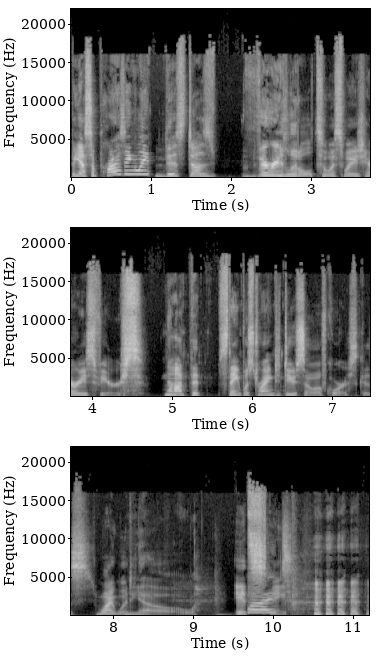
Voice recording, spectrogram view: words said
But yeah, surprisingly, this does very little to assuage Harry's fears. Not that Snape was trying to do so, of course, because why would he? No. It's What? Snape.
